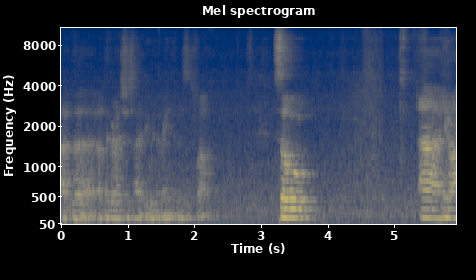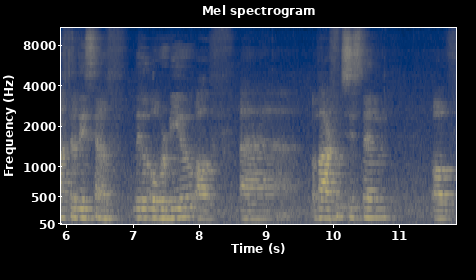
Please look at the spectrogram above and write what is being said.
at the at the Garage Society with the maintenance as well. So, uh, you know, after this kind of little overview of uh, of our food system, of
